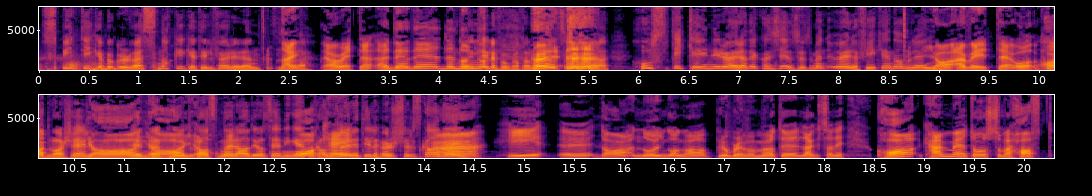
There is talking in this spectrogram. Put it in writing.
Spytt ikke på gulvet, snakk ikke til føreren. Nei, jeg vet det. Det, det, det det 'host ikke inn i røret'. Det kan kjennes ut som en ørefik i den andre enden. Ja, jeg vet det. Og, Advarsel. Ja, Denne ja, podkasten ja. og radiosendingen okay. kan føre til hørselsskader. Jeg har eh, da noen ganger problemer med at det legger seg litt Hva, Hvem er det av oss som har hatt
